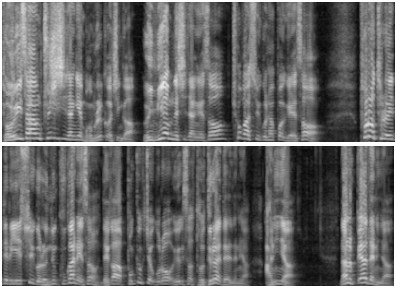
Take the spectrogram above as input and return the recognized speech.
더 이상 주식시장에 머무를 것인가? 의미 없는 시장에서 초과 수익을 확보하기 위해서 프로 트레이더들이 수익을 얻는 구간에서 내가 본격적으로 여기서 더 들어야 되느냐? 아니냐? 나는 빼야 되느냐?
